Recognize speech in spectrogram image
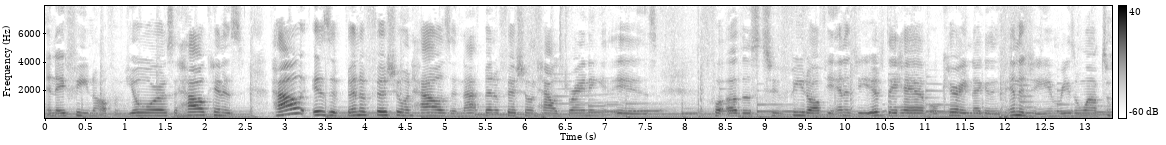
and they feeding off of yours. How can it? How is it beneficial and how is it not beneficial and how draining it is for others to feed off your energy if they have or carry negative energy. And reason why I'm t-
